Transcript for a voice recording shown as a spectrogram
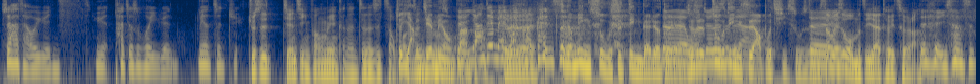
所以他才会冤死，因为他就是会冤。没有证据，就是检警方面可能真的是找不到，就阳间没有办法，阳间没办法干涉。这个命数是定的，就对了，就是注定是要不起诉，是不是？上面是我们自己在推测了。对，以上是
